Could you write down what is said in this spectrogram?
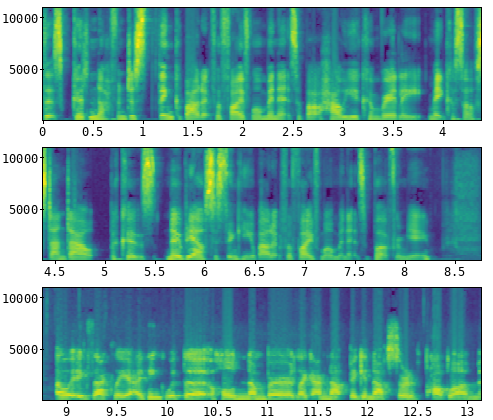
that's good enough and just think about it for five more minutes about how you can really make yourself stand out because nobody else is thinking about it for five more minutes apart from you. Oh, exactly. I think with the whole number, like I'm not big enough sort of problem,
